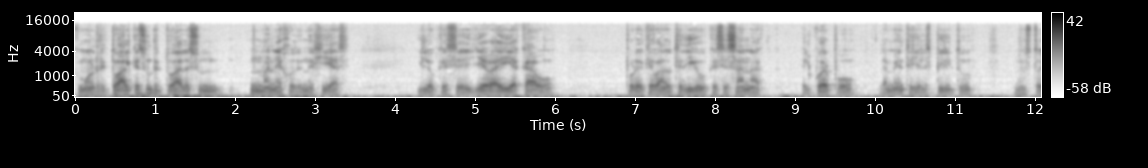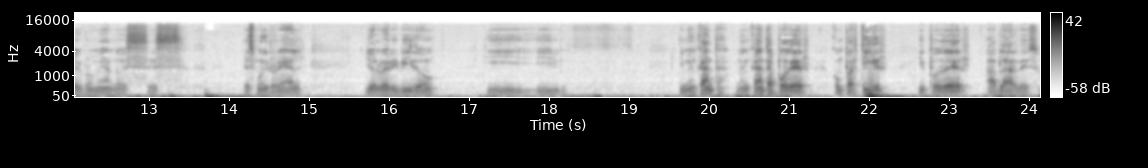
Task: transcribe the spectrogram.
Como el ritual, que es un ritual, es un, manejo de energías y lo que se lleva ahí a cabo, porque cuando te digo que se sana el cuerpo, la mente y el espíritu, no estoy bromeando, es, es, es muy real. Yo lo he vivido y, y, y me encanta, me encanta poder compartir y poder hablar de eso.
